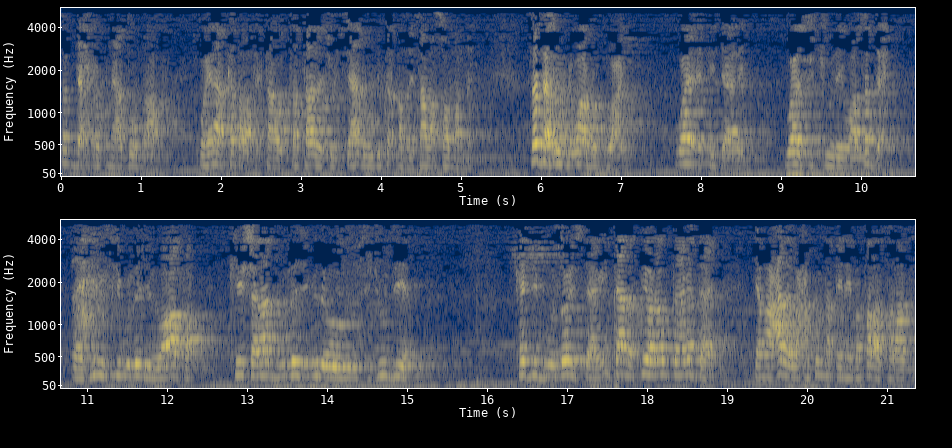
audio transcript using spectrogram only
Saddex rukni hadduu dhaafo. Waa inaad ka daba tagtaa taada joojisa hadhow dib ka qadaysaa baan soo marnay. Saddex rugni waa rukuucay waa ictidaalay waa sujuuday waa saddex. Waa juluuskii buu la yimid waa afar. Kii shanaad buu la yimid oo sujuudiya kadib buu soo istaagay. Intaana tii hore u taagan tahay jamaacada waxaan ku naqinay batala salaata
